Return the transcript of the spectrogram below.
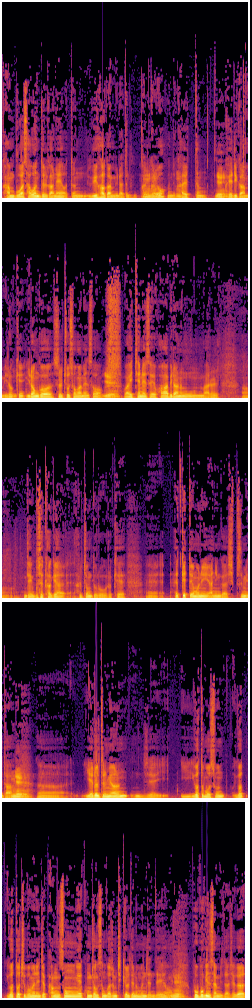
간부와 사원들 간의 어떤 위화감이라든가요, 근데 갈등, 예. 뭐 괴리감 이렇게 이런 것을 조성하면서 예. YTN에서의 화합이라는 말을 어, 굉장히 무색하게 할 정도로 그렇게 에, 했기 때문이 아닌가 싶습니다. 예. 어, 예를 들면 이제 이- 이것도 무슨 이것 이것도 어찌 보면 이제 방송의 공정성과 좀 직결되는 문제인데요. 예. 보복 인사입니다. 제가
